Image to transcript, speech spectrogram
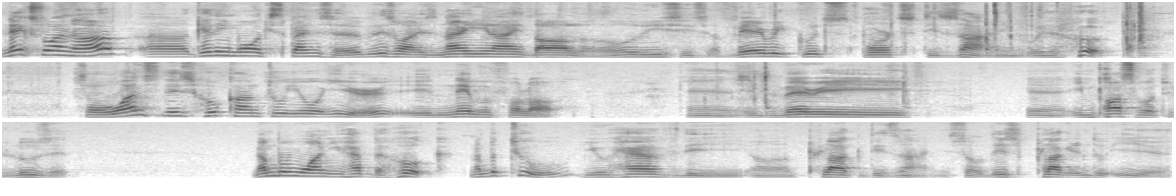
Next one up, uh, getting more expensive. This one is $99. This is a very good sports design with a hook. So once this hook onto your ear, it never fall off. And it's very uh, impossible to lose it. Number one, you have the hook. Number two, you have the uh, plug design. So this plug into ear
